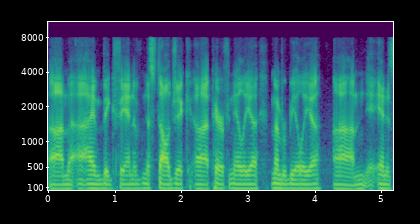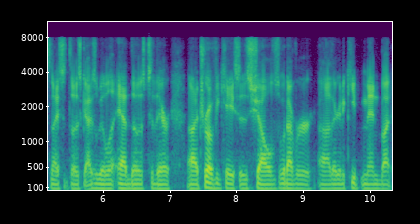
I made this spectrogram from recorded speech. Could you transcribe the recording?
Um, I'm a big fan of nostalgic uh, paraphernalia, memorabilia, um, and it's nice that those guys will be able to add those to their uh, trophy cases, shelves, whatever uh, they're going to keep them in. But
